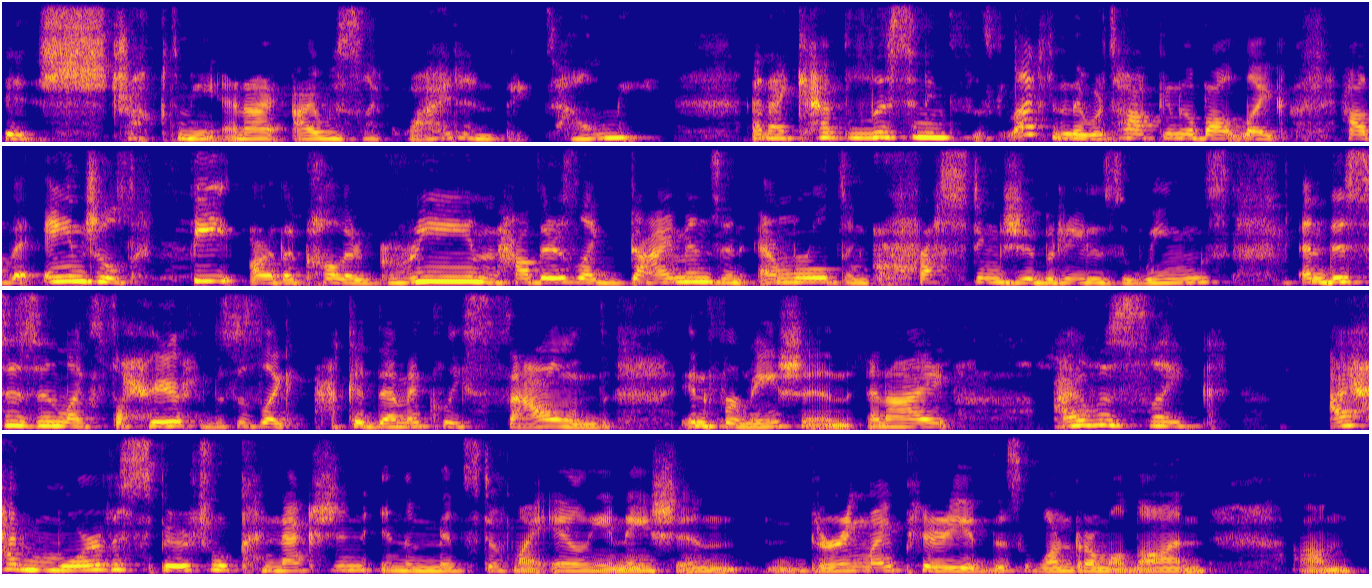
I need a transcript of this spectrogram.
it struck me, and I, I was like, why didn't they tell me? And I kept listening to this lecture, and they were talking about like how the angel's feet are the color green, and how there's like diamonds and emeralds encrusting Jibril's wings. And this isn't like sahih, this is like academically sound information. And I I was like, I had more of a spiritual connection in the midst of my alienation during my period, this one Ramadan, um,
